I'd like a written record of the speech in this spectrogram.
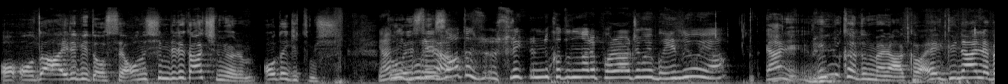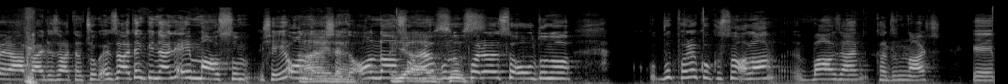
O, o da ayrı bir dosya. Onu şimdilik açmıyorum. O da gitmiş. Yani bu Dolayısıyla- Reza da sürekli ünlü kadınlara para harcamaya bayılıyor ya. Yani ünlü kadın merakı var. E, Günel'le beraberdi zaten çok. E, zaten Günel'le en masum şeyi onunla Aynen. yaşadı. Ondan Ya sonra bunun sus. parası olduğunu bu para kokusunu alan bazen kadınlar e,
